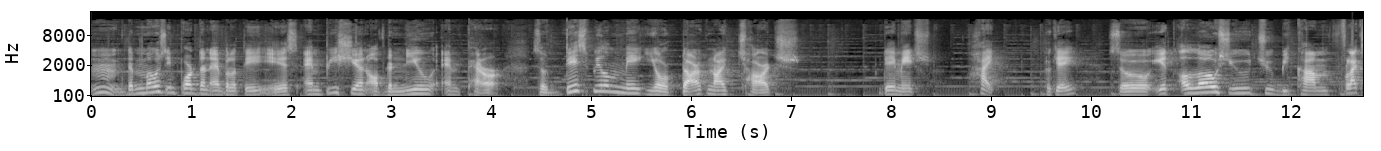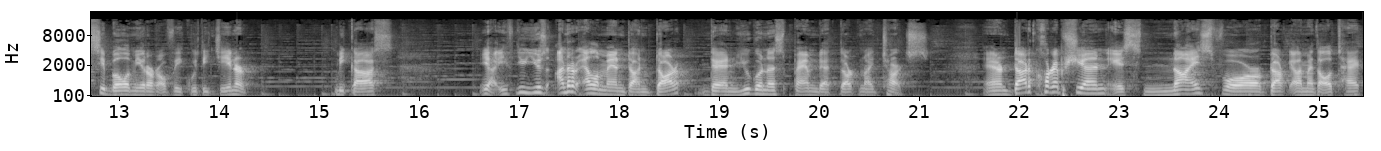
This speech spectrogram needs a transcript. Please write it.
mm, the most important ability is Ambition of the New Emperor. So this will make your Dark Knight charge damage high. Okay? So it allows you to become flexible mirror of equity chainer. Because yeah, if you use other element than dark, then you're gonna spam that dark knight charge. And dark corruption is nice for dark elemental attack.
